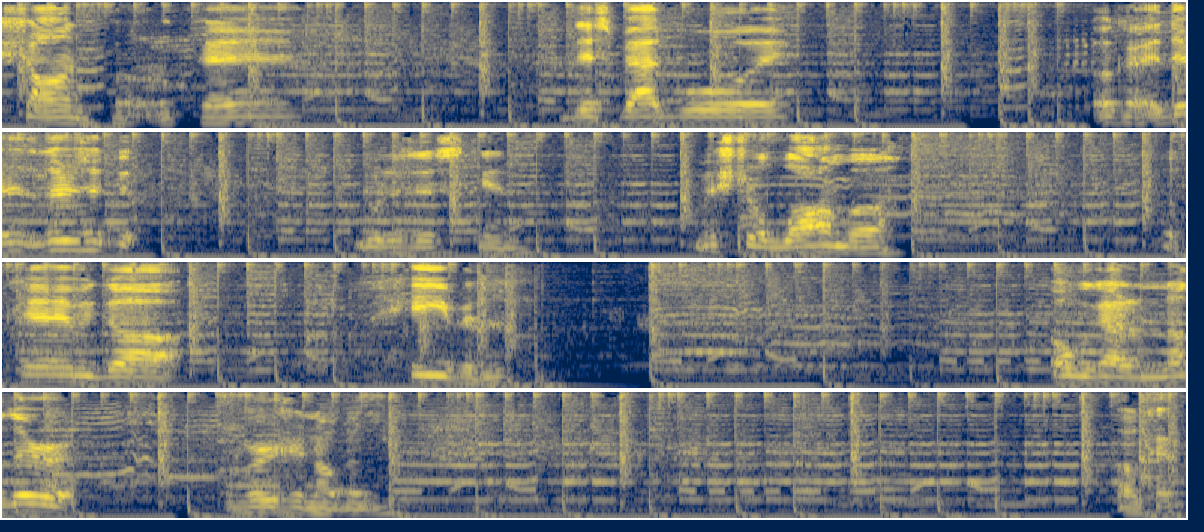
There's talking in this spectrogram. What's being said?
Shanta, okay? This bad boy. Okay, there, there's a good. What is this skin? Mr. Llama. Okay, we got Haven. Oh, we got another version of him. Okay.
